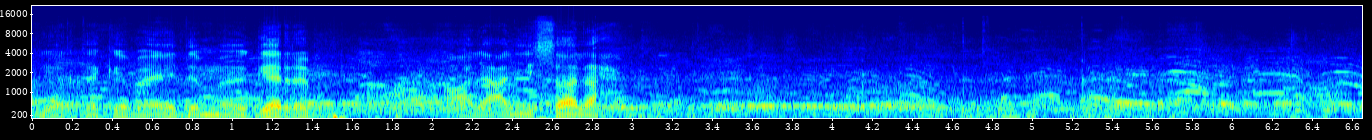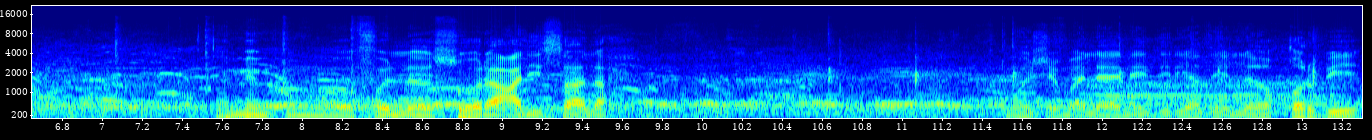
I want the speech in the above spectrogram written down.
اللي ارتكبها إدم قرب على علي صالح. أمامكم في الصورة علي صالح. مهاجم النادي الرياضي القربي.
